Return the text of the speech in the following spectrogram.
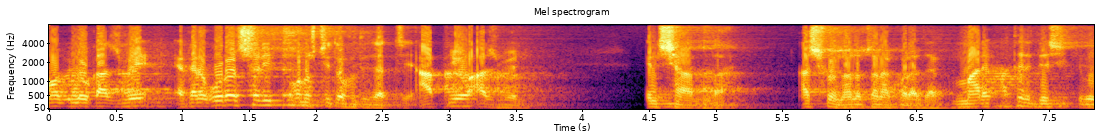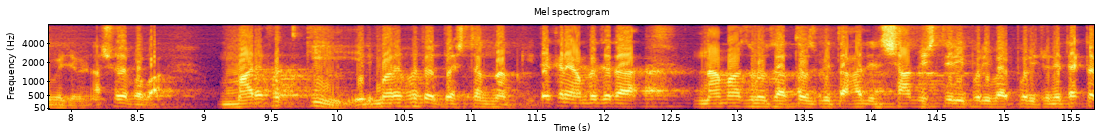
হবে, লোক আসবে। এখানে উরস শরীফ অনুষ্ঠিত হতে যাচ্ছে। আপনিও আসবেন। ইনশাআল্লাহ। আসুন, আলোচনা করা যাক। মারে মারেফতের দেশে কীভাবে যাবেন? আসলে বাবা মারেফত কি? এর মারেফতের দেশটার নাম কি? দেখেন, আমরা যারা নামাজ, রোজা, তসবি, তাহালিল, স্বামী, স্ত্রী, পরিবার, পরিজন, এটা একটা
